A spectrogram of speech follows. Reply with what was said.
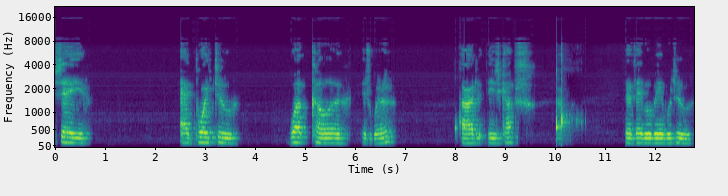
say and point to what color is where on these cups, uh, then they will be able to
